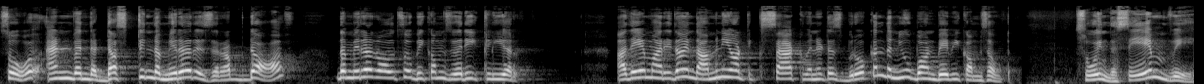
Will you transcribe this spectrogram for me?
So and when the dust in the mirror is rubbed off the mirror also becomes very clear. அதே மாதிரி தான் இந்த sac when it is broken the newborn baby comes out. So in the same way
